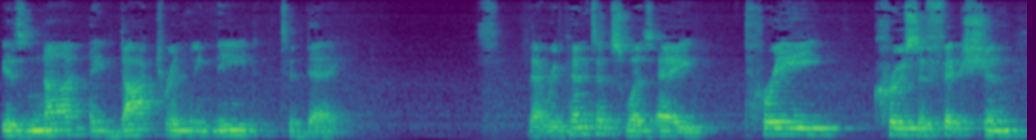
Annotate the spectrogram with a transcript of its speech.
is not a doctrine we need today. That repentance was a pre crucifixion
